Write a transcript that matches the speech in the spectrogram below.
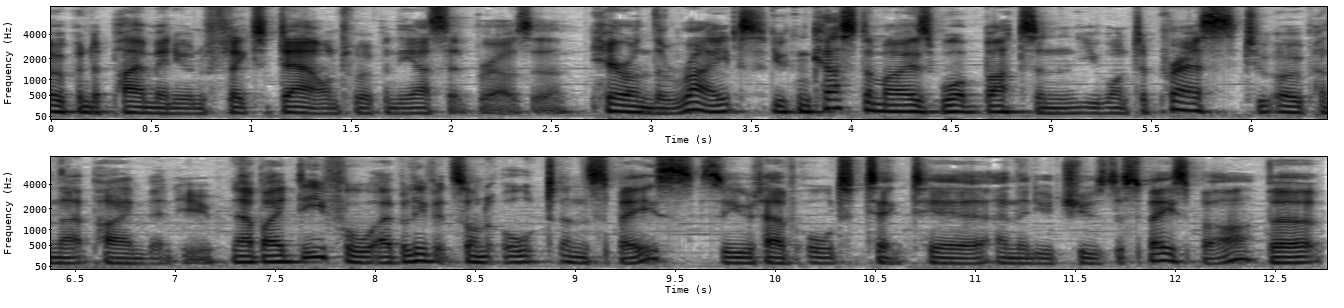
opened a pie menu and flicked down to open the asset browser. Here on the right, you can customize what button you want to press to open that pie menu. Now by default, I believe it's on Alt and space, so you would have Alt ticked here and then you choose the spacebar. But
